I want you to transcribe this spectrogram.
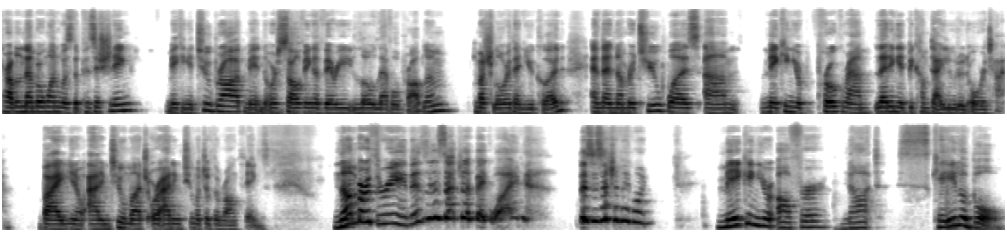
Problem number one was the positioning, making it too broad or solving a very low level problem, much lower than you could. And then number two was um, making your program, letting it become diluted over time by you know adding too much or adding too much of the wrong things Number three, this is such a big one. This is such a big one. Making your offer not scalable.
